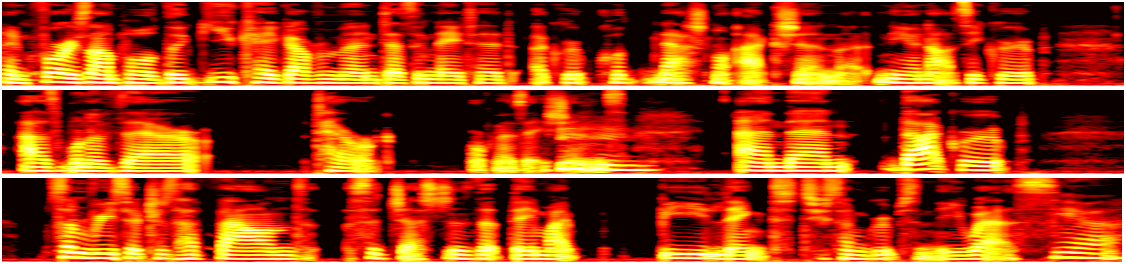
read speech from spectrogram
Like, for example, the UK government designated a group called National Action, a neo Nazi group, as one of their terror organizations. Mm-hmm. And then that group, some researchers have found suggestions that they might be linked to some groups in the US. Yeah.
